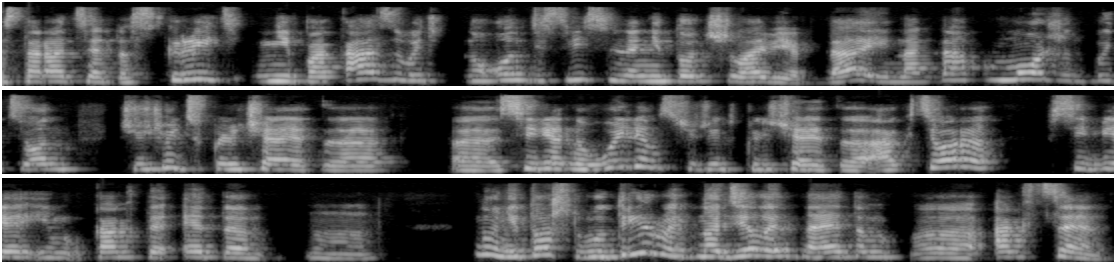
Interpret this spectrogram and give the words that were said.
стараться это скрыть, не показывать, но он действительно не тот человек, да, иногда, может быть, он чуть-чуть включает э, э, Сирену Уильямс, чуть-чуть включает э, актера в себе, им как-то это, ну, не то чтобы утрирует, но делает на этом э, акцент.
